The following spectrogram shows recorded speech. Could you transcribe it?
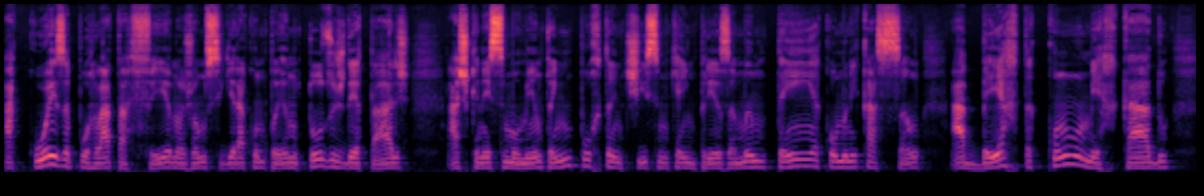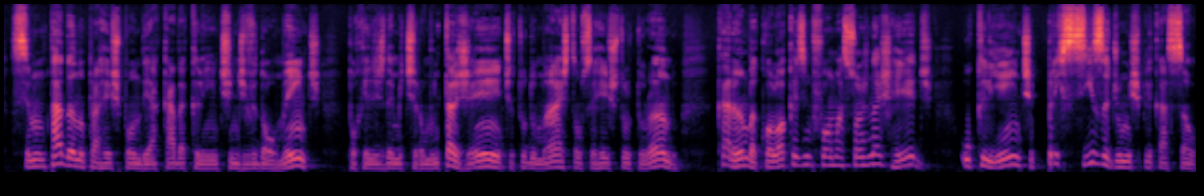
a coisa por lá tá feia, nós vamos seguir acompanhando todos os detalhes. Acho que nesse momento é importantíssimo que a empresa mantenha a comunicação aberta com o mercado. Se não está dando para responder a cada cliente individualmente, porque eles demitiram muita gente e tudo mais, estão se reestruturando, caramba, coloca as informações nas redes. O cliente precisa de uma explicação.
